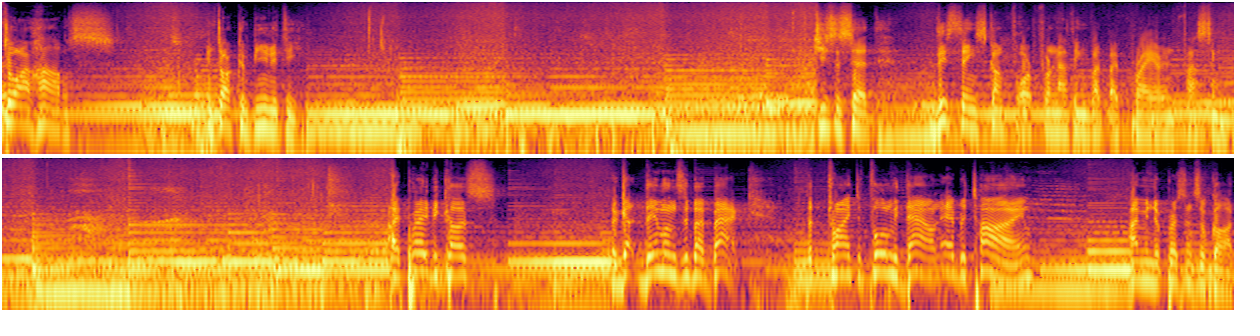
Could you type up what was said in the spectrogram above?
to our house and to our community. Jesus said, These things come forth for nothing but by prayer and fasting. I pray because I got demons in my back that try to pull me down every time I'm in the presence of God.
